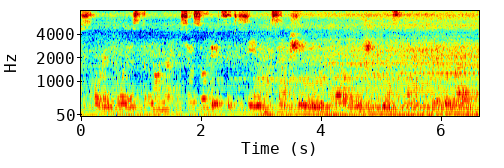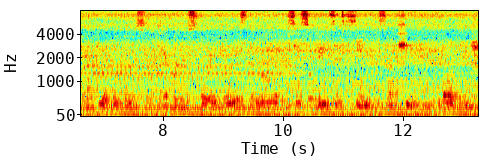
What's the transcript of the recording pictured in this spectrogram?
скорый поезд номер 737 сообщение. Воронеж, Москва. Прибывает на первый курс. Фирменный скорый поезд номер 737 сообщение. Воронеж,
